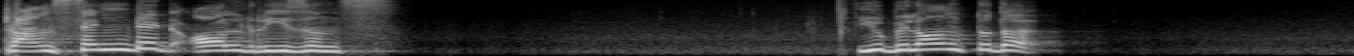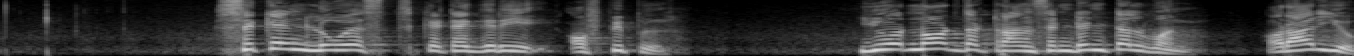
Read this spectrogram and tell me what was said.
transcended all reasons. You belong to the second lowest category of people. You are not the transcendental one, or are you?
